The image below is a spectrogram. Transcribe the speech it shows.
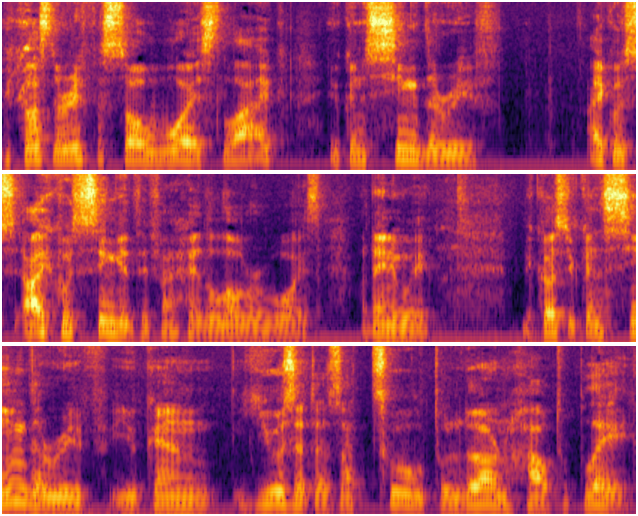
because the riff is so voice-like, you can sing the riff. I could I could sing it if I had a lower voice, but anyway because you can sing the riff, you can use it as a tool to learn how to play it.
